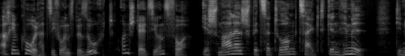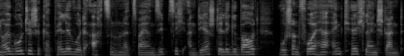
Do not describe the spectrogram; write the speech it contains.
Achim Kohl hat sie für uns besucht und stellt sie uns vor. Ihr schmaler, spitzer Turm zeigt gen Himmel. Die neugotische Kapelle wurde 1872 an der Stelle gebaut, wo schon vorher ein Kirchlein stand.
